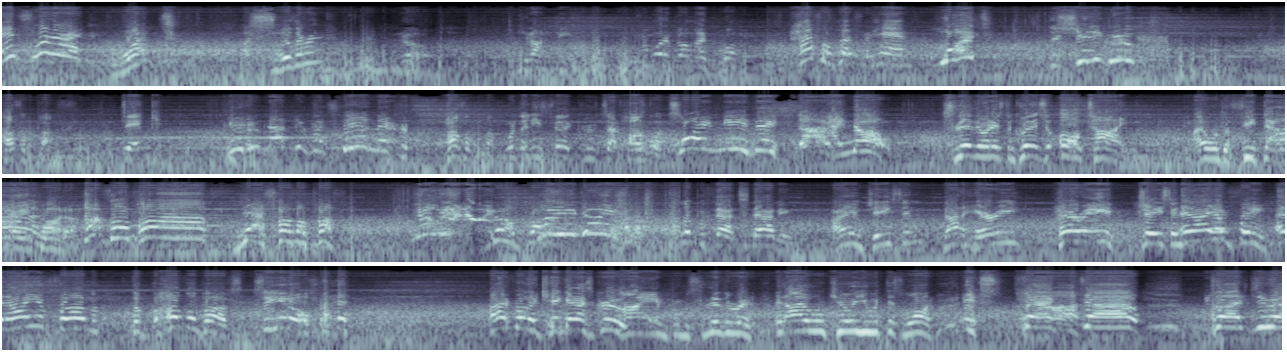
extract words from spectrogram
In Slytherin! What? A Slytherin? No. You cannot be. And what about my brother? Hufflepuff for him. What? The shitty group? Hufflepuff. Dick. You do nothing but stand there! Hufflepuff, one of the least favorite groups at Hogwarts. Why me? They suck! I know! Slytherin is the greatest of all time. I will defeat that ah! Harry Potter. Hufflepuff! Yes, Hufflepuff! No, what are you doing? No. What are you doing? Look with that stabbing. I am Jason, not Harry. Harry, Jason, And I am thing. and I am from the Hufflepuffs. So you know I'm from the kick-ass group. I am from Slytherin, and I will kill you with this wand. Expecto Patronum!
